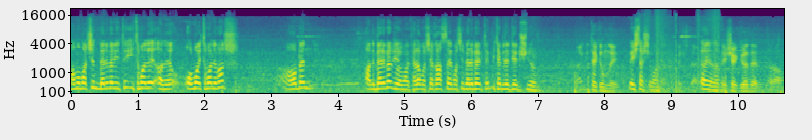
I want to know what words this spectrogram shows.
ama maçın beraber ihtimali hani olma ihtimali var. Ama ben hani beraber diyorum abi Fenerbahçe Galatasaray maçı beraber bite- bitebilir diye düşünüyorum. Hangi takımlıyım? Beşiktaş'ım abi. Aynen abi. Teşekkür ederim. Sağ olun.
